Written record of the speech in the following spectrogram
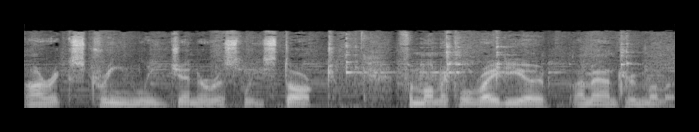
are extremely generously stocked. For Monocle Radio, I'm Andrew Muller.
